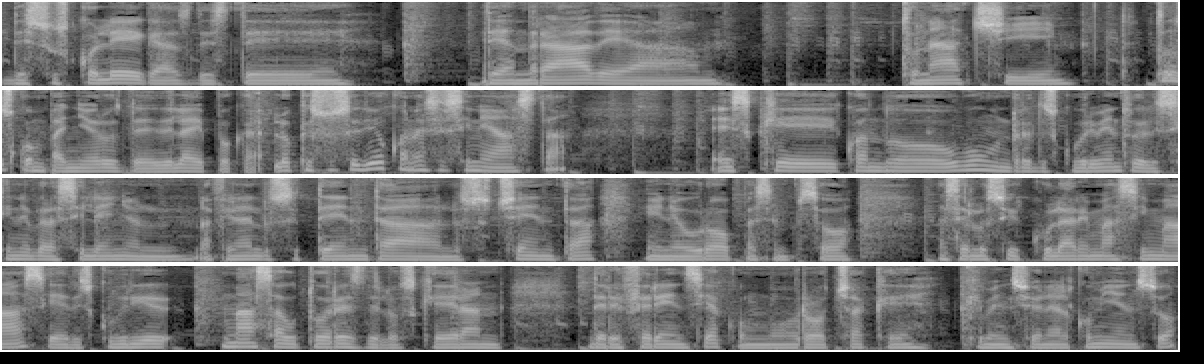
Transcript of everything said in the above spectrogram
de sus colegas, desde de Andrade a Tonacci, todos compañeros de, la época. Lo que sucedió con ese cineasta es que cuando hubo un redescubrimiento del cine brasileño en la final de los 70, los 80, en Europa se empezó a hacerlo circular y más y más y a descubrir más autores de los que eran de referencia, como Rocha que, que mencioné al comienzo.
